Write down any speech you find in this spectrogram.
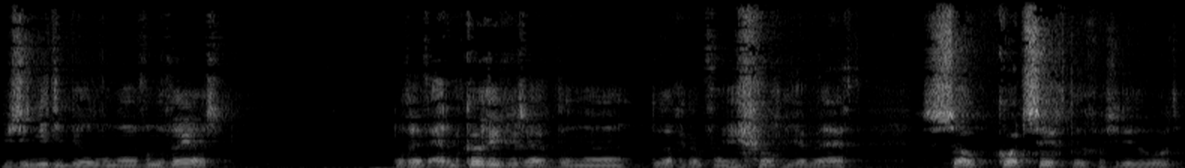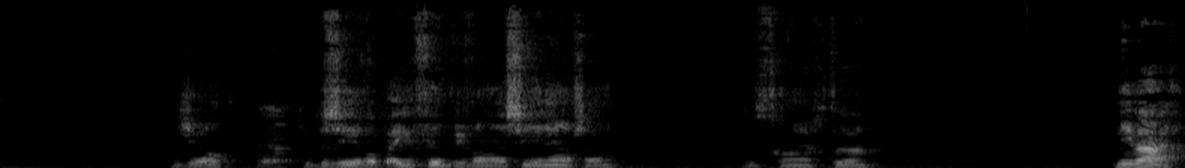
Je ziet niet die beelden van de, van de VS. Dat heeft Adam Curry gezegd. En eh, toen dacht ik ook van, joh, je bent echt zo kortzichtig als je dit hoort. Weet je wel? Ja. Je baseren op één filmpje van eh, CNN of zo. Dat is gewoon echt eh, niet waard.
